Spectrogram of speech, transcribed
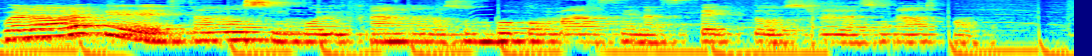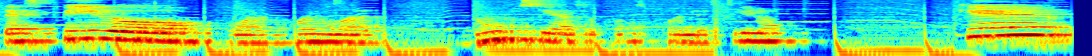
Bueno, ahora que estamos involucrándonos un poco más en aspectos relacionados con despido o a lo igual denuncias o cosas por el estilo, ¿qué,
